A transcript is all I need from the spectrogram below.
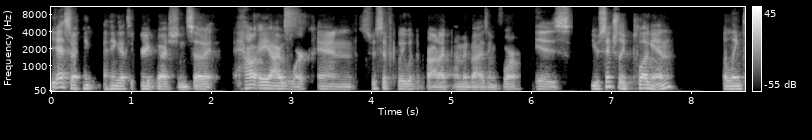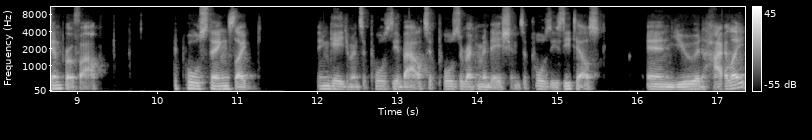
Yeah, so I think I think that's a great question. So how AI would work and specifically with the product I'm advising for is you essentially plug in a LinkedIn profile. It pulls things like engagements, it pulls the abouts, it pulls the recommendations, it pulls these details. And you would highlight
